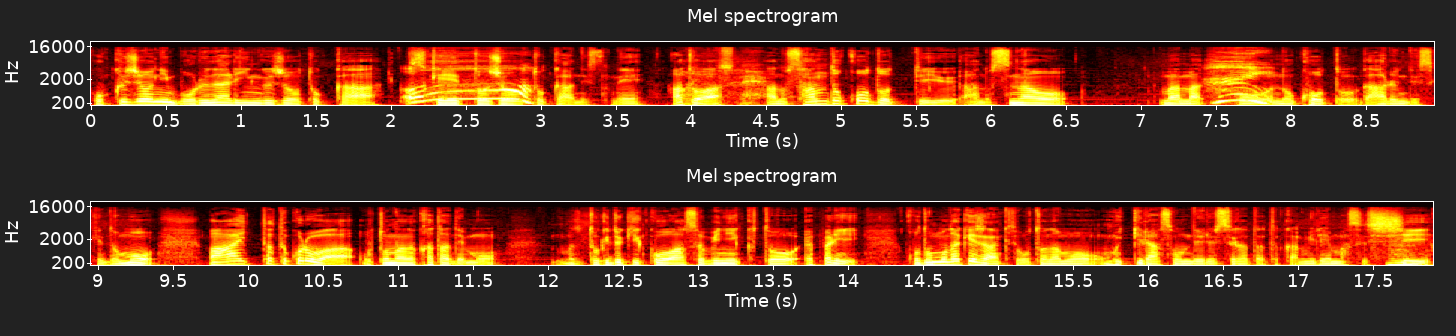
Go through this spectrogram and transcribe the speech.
屋上にボルダリング場とかスケート場とかですね。あとはあ、ね、あのサンドコートっていうあの砂をまあまあ、はい、のコートがあるんですけども、まあ、ああいったところは大人の方でも時々こう遊びに行くとやっぱり子供だけじゃなくて大人も思いっきり遊んでる姿とか見れますし、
